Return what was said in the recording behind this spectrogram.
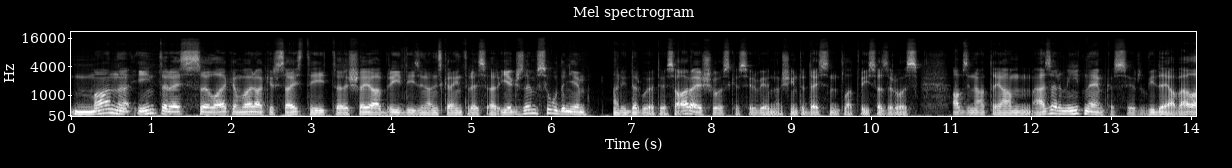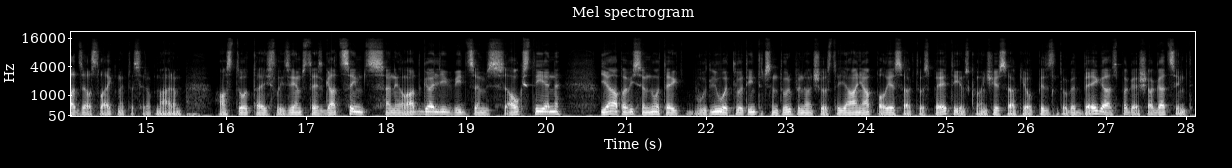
Mana interese laikam vairāk ir saistīta šajā brīdī zinātniskā interese ar iekšzemes ūdeņiem. Arī darbojoties ārēšos, kas ir viena no šīm desmit Latvijas ezeros apzinātajām ezera mītnēm, kas ir vidējā vēlā dzelzceļa laikmetā, tas ir apmēram 8. līdz 11. gadsimts, senie latgaļi, vidzemes augstiene jā, pavisam noteikti būtu ļoti, ļoti interesanti turpināt šos Jāņa apalu iesāktos pētījumus, ko viņš iesāka jau 50. gadu beigās pagājušā gadsimta,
